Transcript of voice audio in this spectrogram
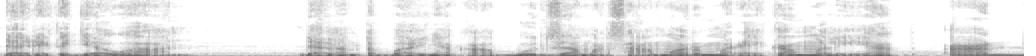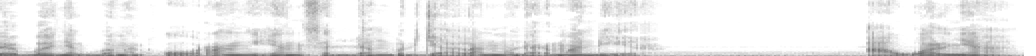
Dari kejauhan, dalam tebalnya kabut samar-samar mereka melihat ada banyak banget orang yang sedang berjalan mondar-mandir. Awalnya,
